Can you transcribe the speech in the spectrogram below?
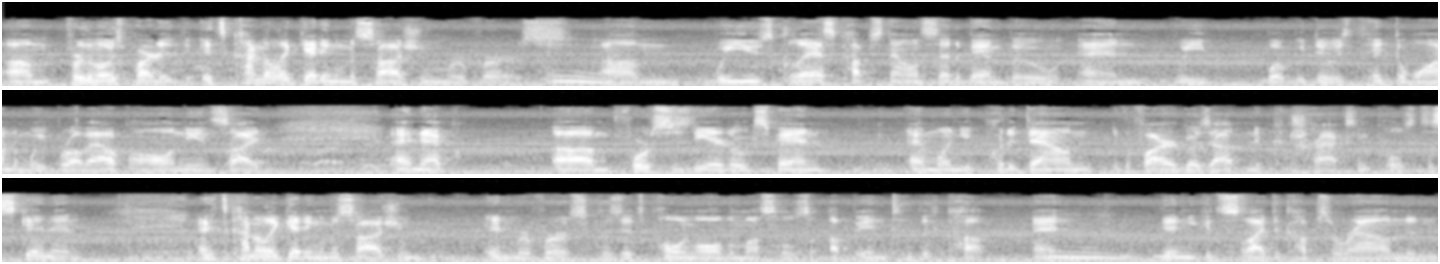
Um, for the most part, it, it's kind of like getting a massage in reverse. Um, we use glass cups now instead of bamboo, and we what we do is take the wand and we rub alcohol on the inside, and that um, forces the air to expand and when you put it down, the fire goes out and it contracts and pulls the skin in, and it's kind of like getting a massage in, in reverse because it's pulling all the muscles up into the cup, and then you can slide the cups around and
